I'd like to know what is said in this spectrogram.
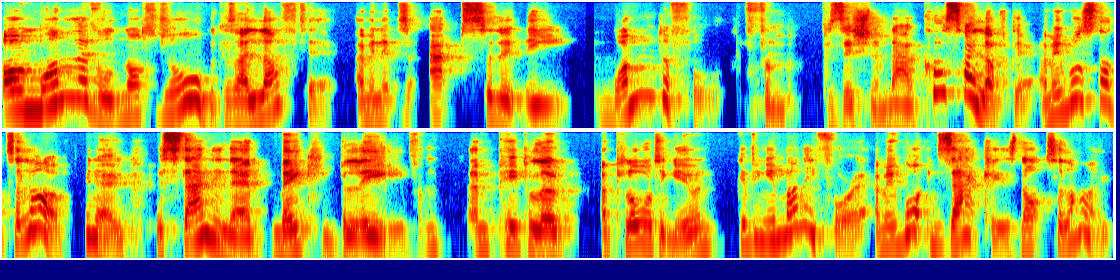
on one level, not at all, because I loved it. I mean, it was absolutely wonderful from position of now. Of course, I loved it. I mean, what's not to love? You know, you're standing there making believe, and, and people are applauding you and giving you money for it. I mean, what exactly is not to like?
